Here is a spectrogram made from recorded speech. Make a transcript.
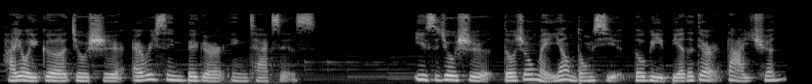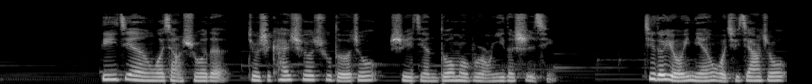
还有一个就是 “Everything bigger in Texas”。意思就是，德州每样东西都比别的地儿大一圈。第一件我想说的就是开车出德州是一件多么不容易的事情。记得有一年我去加州，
